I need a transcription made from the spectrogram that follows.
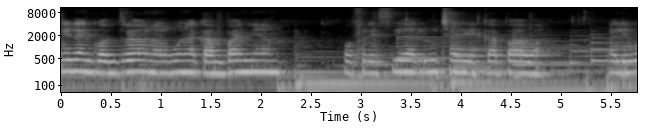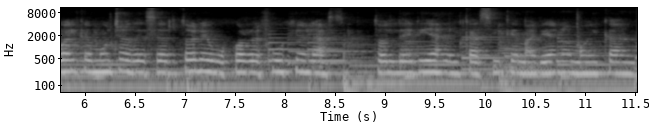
Era encontrado en alguna campaña, ofrecía lucha y escapaba. Al igual que muchos desertores, buscó refugio en las tolderías del cacique Mariano Moicán.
